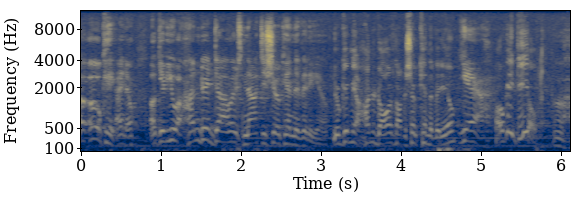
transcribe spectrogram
uh, okay, I know. I'll give you a hundred dollars not to show Ken the video. You'll give me a hundred dollars not to show Ken the video? Yeah. Okay, deal. Oh,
